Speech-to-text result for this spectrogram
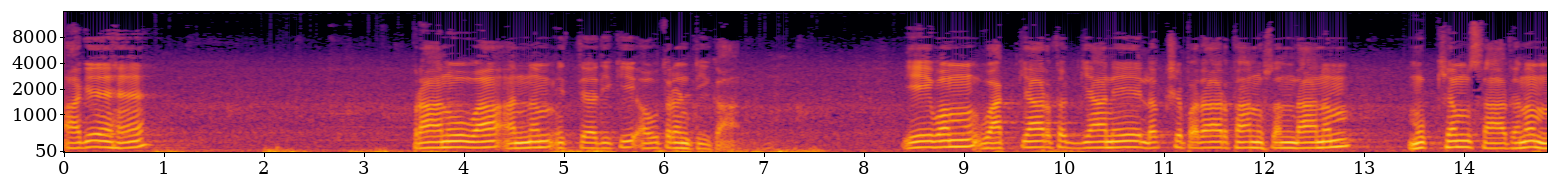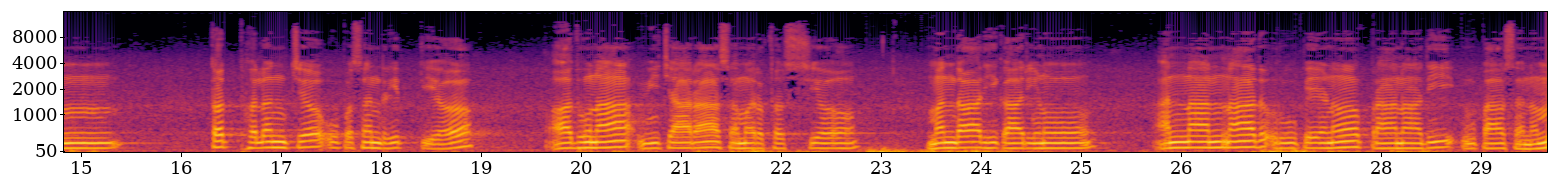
आगे हैं, प्राणो व अन्नम इत्यादि की अवतरण टीका। एवं वाक्यार्थ ज्ञाने लक्ष्य पदार्थानुसंधानम मुख्यम साधनम। तत्फलंच उपसंहृत्य अधुना विचारा समर्थस्य मंदाधिकारिणो रूपेण प्राणादि उपासनम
